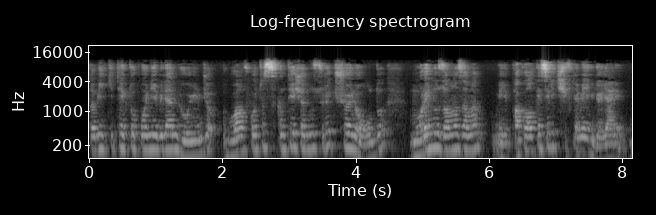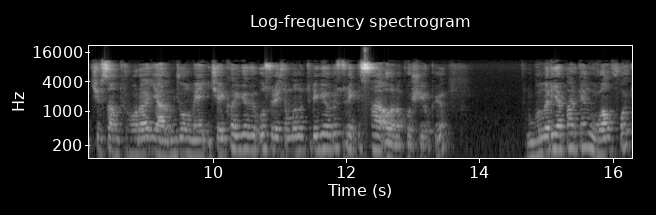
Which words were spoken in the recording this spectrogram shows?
tabii ki tek top oynayabilen bir oyuncu. Juan Foyt'un sıkıntı yaşadığı süreç şöyle oldu. Moreno zaman zaman e, Paco Alcacer'i çiftlemeye gidiyor. Yani çift santrfora yardımcı olmaya içeri kayıyor ve o süreçte Manu Trigueros sürekli sağ alana koşu yapıyor. Bunları yaparken Juan Foyt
